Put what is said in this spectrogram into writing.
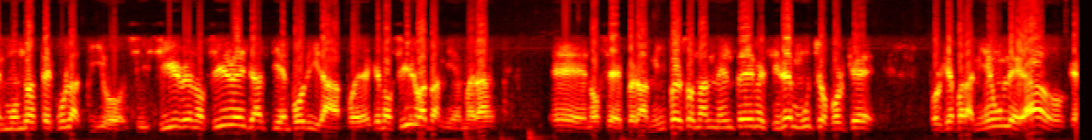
el, mundo especulativo. Si sirve o no sirve, ya el tiempo dirá. Puede que no sirva también, ¿verdad? Eh, no sé, pero a mí personalmente me sirve mucho porque porque para mí es un legado que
